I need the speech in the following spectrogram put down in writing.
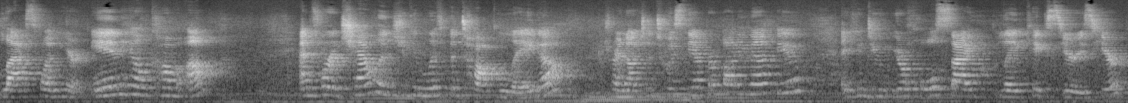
Last one here. Inhale, come up. And for a challenge, you can lift the top leg up. Try not to twist the upper body, Matthew. And you can do your whole side leg kick series here.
